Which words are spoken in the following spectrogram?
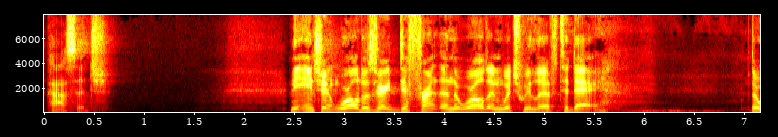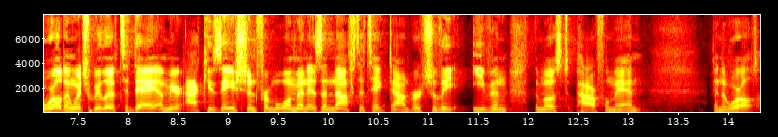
passage. The ancient world was very different than the world in which we live today. The world in which we live today, a mere accusation from a woman is enough to take down virtually even the most powerful man in the world.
